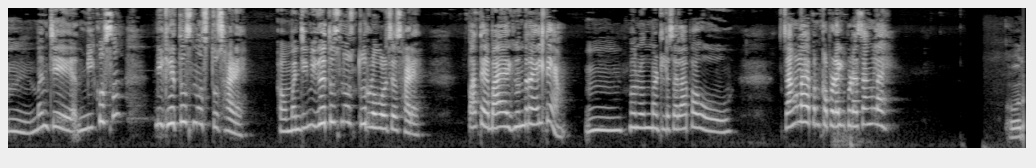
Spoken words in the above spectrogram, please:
म्हणजे मी कसं? मी घेतच नसतो साड्या. म्हणजे मी घेतच नसतो रोबरच्या साड्या. पात्या बाया घेऊन राहिल्या हम्म, म्हणून म्हटलं चला पाहू. चांगला आहे पण कपडा कपडा चांगला आहे. और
